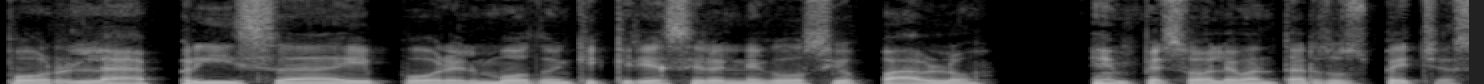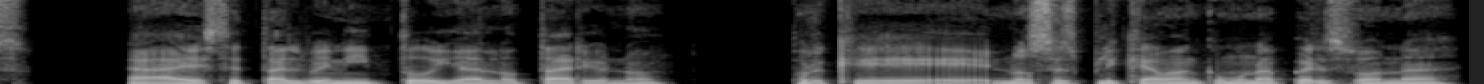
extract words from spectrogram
por la prisa y por el modo en que quería hacer el negocio, Pablo empezó a levantar sospechas a este tal Benito y al notario, ¿no? Porque no se explicaban cómo una persona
